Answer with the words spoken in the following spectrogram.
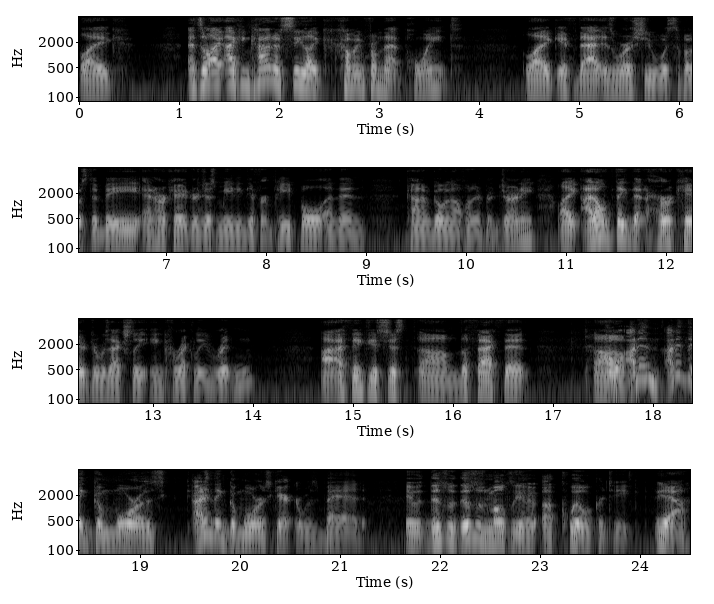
like, and so I, I can kind of see like coming from that point, like if that is where she was supposed to be, and her character just meeting different people and then kind of going off on a different journey. Like I don't think that her character was actually incorrectly written. I, I think it's just um, the fact that. Um, Oh, I didn't. I didn't think Gamora's. I didn't think Gamora's character was bad. It was, this was this was mostly a, a Quill critique. yeah.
